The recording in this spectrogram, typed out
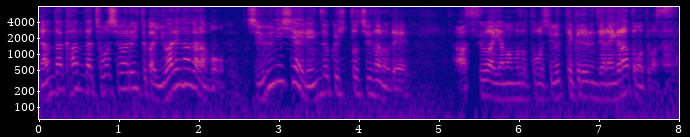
なんだかんだ調子悪いとか言われながらも、12試合連続ヒット中なので、明日は山本投手打ってくれるんじゃないかなと思ってます。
